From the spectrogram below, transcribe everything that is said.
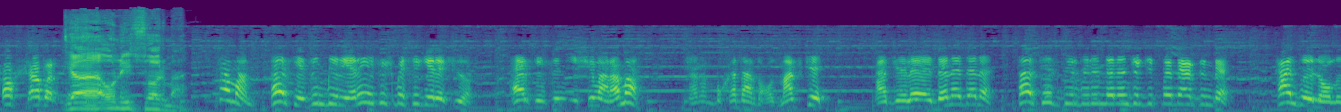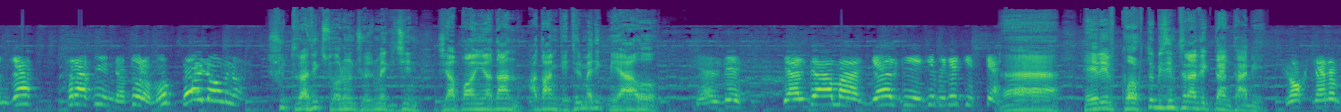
çok sabır. Ya onu hiç sorma. Tamam, herkesin bir yere yetişmesi gerekiyor. Herkesin işi var ama canım bu kadar da olmaz ki. Acele eden edene. Herkes birbirinden önce gitme derdinde. Hal böyle olunca trafiğin de durumu böyle oluyor. Şu trafik sorunu çözmek için Japonya'dan adam getirmedik mi yahu? Geldi, geldi ama geldiği gibi de gitti. Ha, herif korktu bizim trafikten tabii. Yok canım,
